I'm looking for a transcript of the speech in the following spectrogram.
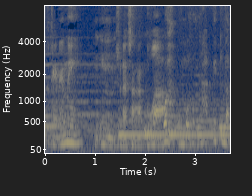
kakek nenek Mm-mm. sudah sangat tua. wah umur berapa itu 80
